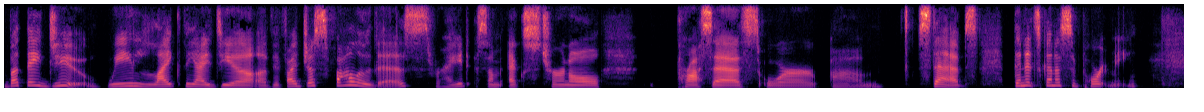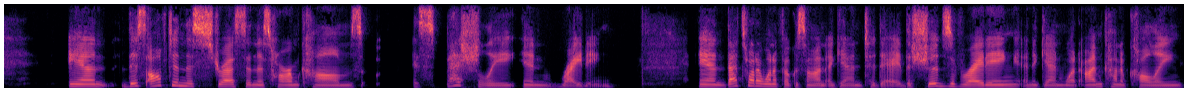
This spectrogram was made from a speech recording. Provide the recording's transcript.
but they do. We like the idea of if I just follow this, right, some external process or um, steps, then it's going to support me. And this often, this stress and this harm comes especially in writing. And that's what I want to focus on again today the shoulds of writing. And again, what I'm kind of calling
